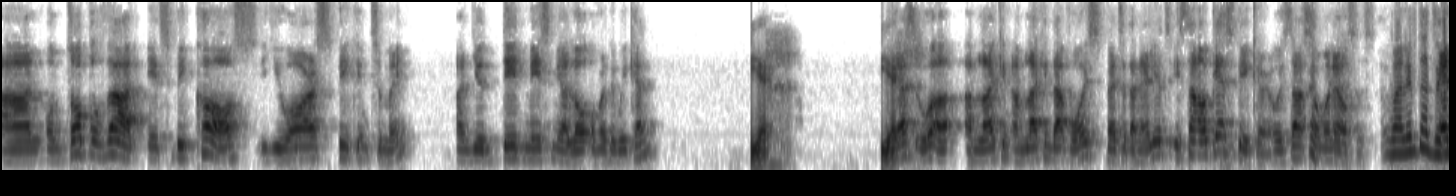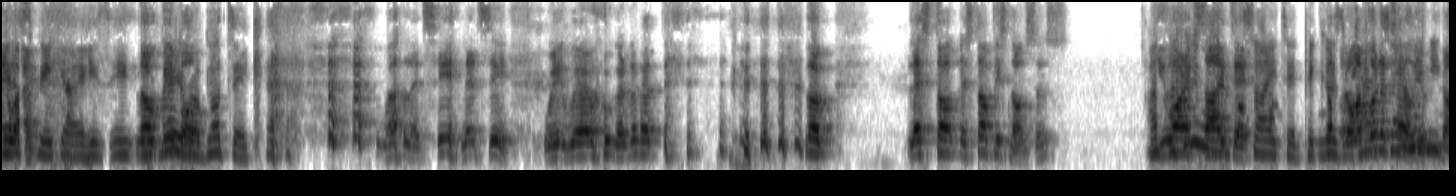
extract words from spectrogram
And on top of that, it's because you are speaking to me and you did miss me a lot over the weekend. Yes. Yes. yes well, uh, I'm liking I'm liking that voice better than Elliot. Is that our guest speaker or is that someone else's? well, if that's a anyway, guest speaker, he's, he's, Look, he's very people, robotic. well, let's see. Let's see. We, we're we're gonna look. Let's stop. Let's stop this nonsense. I'm, you are excited. excited because no, no I'm going to so tell you. No,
